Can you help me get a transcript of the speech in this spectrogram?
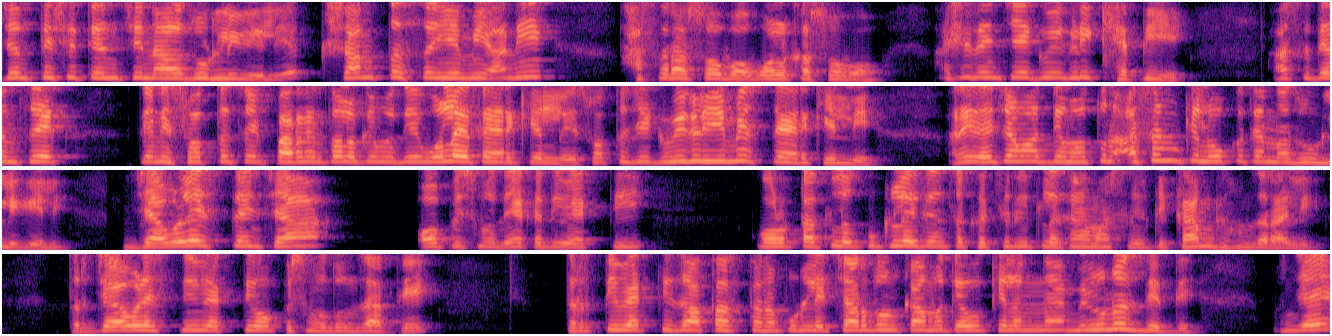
जनतेशी त्यांची नाळ जोडली गेली एक शांत संयमी आणि हसरा स्वभाव बोलका स्वभाव अशी त्यांची एक वेगळी ख्याती आहे. असं त्यांचं एक त्यांनी स्वतःचं एक पारनेर तालुक्यामध्ये वलय तयार केलं आहे. स्वतःची एक वेगळी इमेज तयार केली आणि त्याच्या माध्यमातून असंख्य लोक त्यांना जोडली गेली. ज्यावेळेस त्यांच्या ऑफिसमध्ये एखादी व्यक्ती कोर्टातलं कुठलंही त्यांचं कचेरीतलं काम असेल ती काम घेऊन जर आली तर ज्यावेळेस ती व्यक्ती ऑफिसमधून जाते तर ती व्यक्ती जात असताना पुढले चार दोन कामं त्या वकिलांना मिळूनच देते. म्हणजे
